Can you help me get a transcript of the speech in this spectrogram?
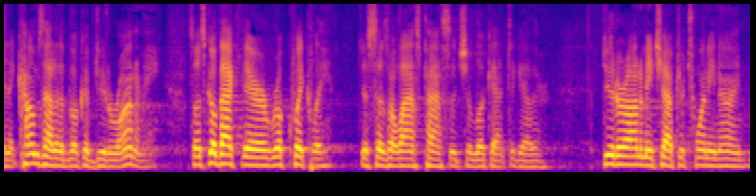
And it comes out of the book of Deuteronomy. So let's go back there real quickly just as our last passage to look at together. Deuteronomy chapter 29.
